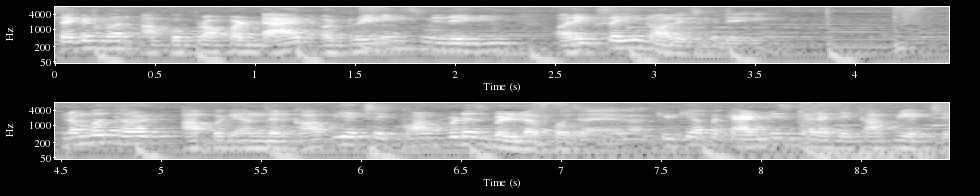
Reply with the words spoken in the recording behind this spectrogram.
सेकंड वन आपको प्रॉपर डाइट और ट्रेनिंग्स मिलेगी और एक सही नॉलेज मिलेगी। नंबर थर्ड आपके अंदर काफ़ी अच्छे कॉन्फिडेंस बिल्डअप हो जाएगा, क्योंकि आप अकेडमीज में रहकर काफ़ी अच्छे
